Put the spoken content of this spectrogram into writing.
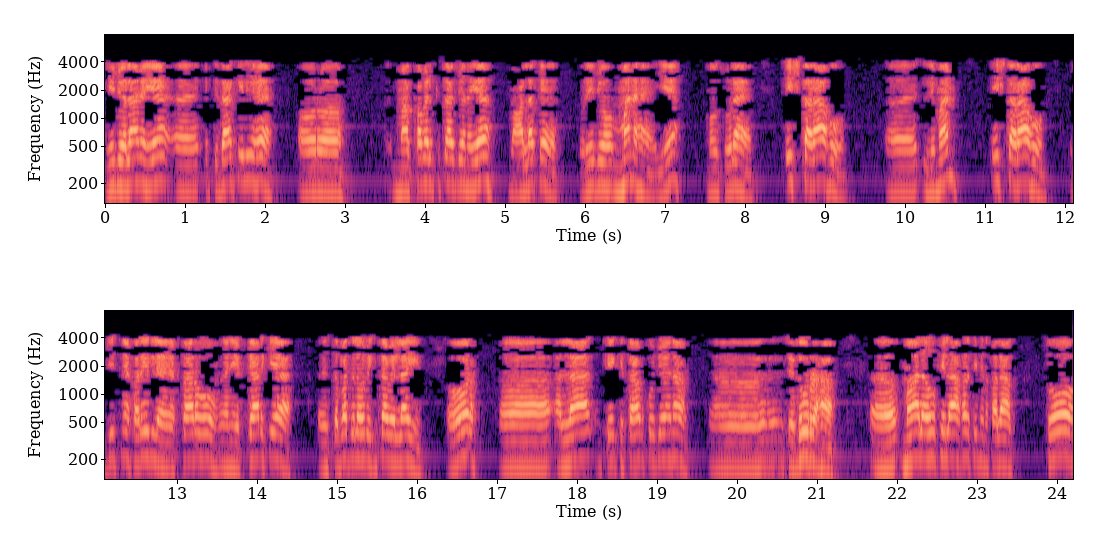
یہ جو لام ہے، یہ ابتدا کے لیے ہے، اور ماقبل کے ساتھ جو ہے یہ معلق ہے، اور یہ جو من ہے، یہ موصولہ ہے. اشترا لمن؟ اشترا جس نے خرید لیا اختار ہو یعنی اختیار کیا سبت لہو کتاب اللہ، اور اللہ کے کتاب کو جو ہے نا سے دور رہا۔ ما له فی الاخرت من خلاق۔ تو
